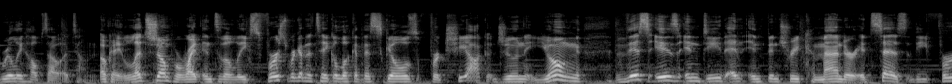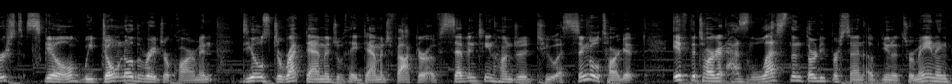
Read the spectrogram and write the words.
really helps out a ton. Okay let's jump right into the leaks. First we're going to take a look at the skills for Chiak Jun Young. This is indeed an infantry commander. It says the first skill we don't know the rage requirement deals direct damage with a damage factor of 1700 to a single target if the target has less than 30 percent of units remaining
